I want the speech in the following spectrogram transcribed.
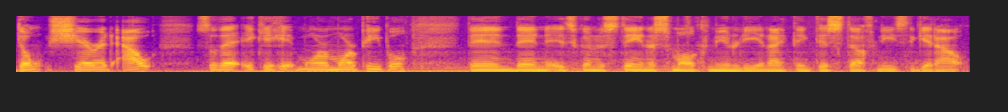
don't share it out so that it can hit more and more people, then then it's going to stay in a small community. And I think this stuff needs to get out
